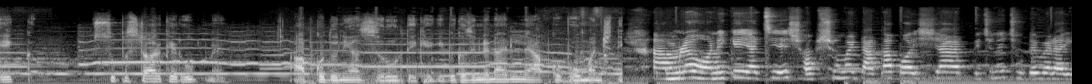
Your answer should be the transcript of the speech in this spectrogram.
एक सुपरस्टार के रूप में आपको दुनिया जरूर देखेगी बिकॉज इंडियन आइडल ने आपको वो मंच दिया আমরা অনেকেই আছে সব সময় টাকা পয়সার পেছনে ছুটে বেড়াই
